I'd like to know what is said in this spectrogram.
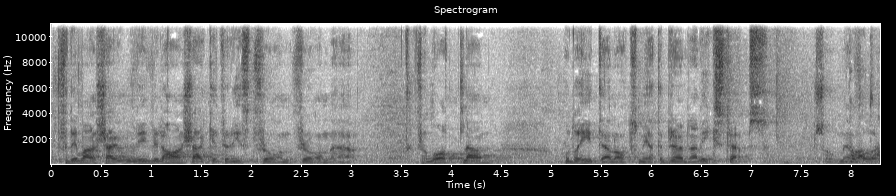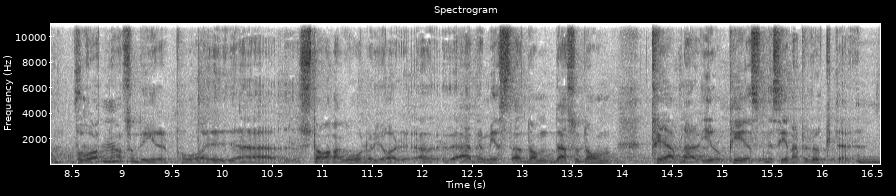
för det var en, vi ville ha en charkuterist från, från, eh, från Gotland. Och då hittade jag något som heter Bröderna Wikströms. Jag På får- Gotland, På alltså. Gotland, som ligger på i uh, Stavagård och gör... Uh, är det mest, alltså, de, alltså de tävlar europeiskt med sina produkter. Mm,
